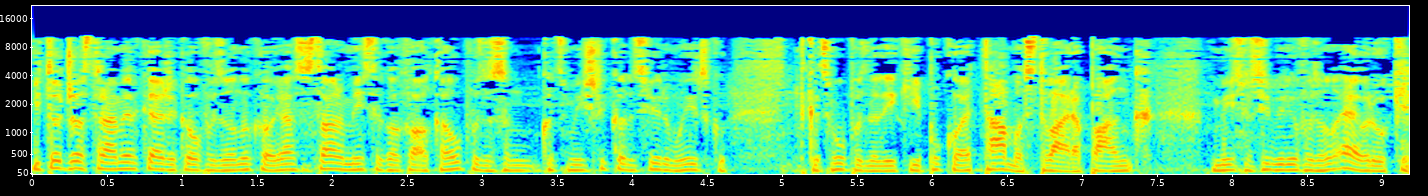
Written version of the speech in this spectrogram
i to Joe Stramer kaže kao fazonu kao ja sam stvarno mislio kao kao, kao upoznao sam kad smo išli kao da sviramo u Irsku, kad smo upoznali ekipu koja tamo stvara punk, mi smo svi bili u fazonu evo ruke.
